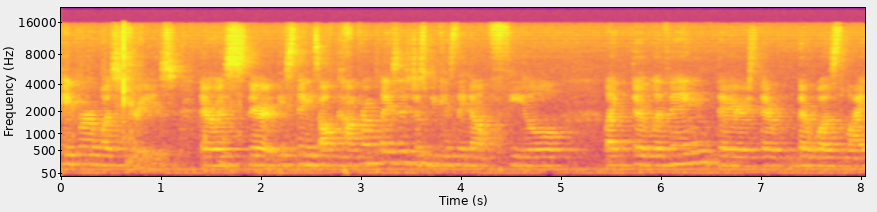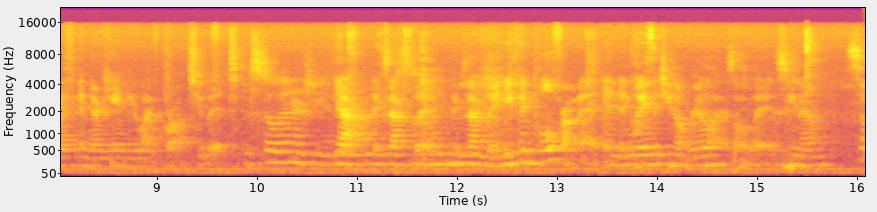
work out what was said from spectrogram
paper was trees. There was there these things all come from places just because they don't feel like they're living. There's there there was life and there can be life brought to it. It's still energy. Yeah, exactly, exactly. And you can pull from it in, in ways that you don't realize always, you know? So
